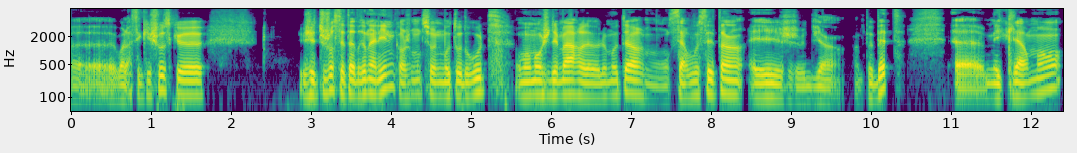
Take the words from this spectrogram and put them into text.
Euh, voilà, c'est quelque chose que j'ai toujours cette adrénaline quand je monte sur une moto de route. Au moment où je démarre le, moteur, mon cerveau s'éteint et je deviens un peu bête. mais clairement,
